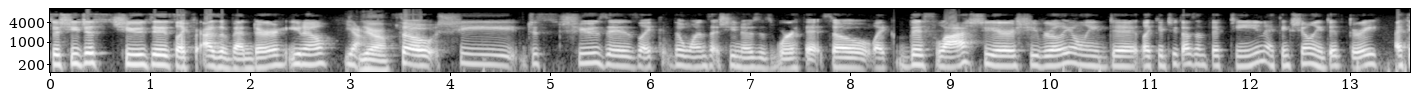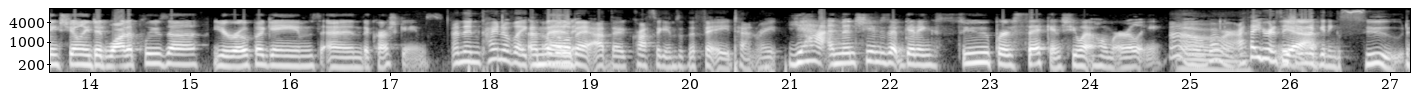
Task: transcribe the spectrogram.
so she just chooses like as a vendor you know Yeah. Yeah. so she just chooses like the ones that she knows is worth it. So like this last year, she really only did like in 2015. I think she only did three. I think she only did Wodapalooza, Europa Games, and the Crush Games. And then kind of like And a then- little bit at the CrossFit Games with the Fit 810, right? Yeah, and then she ended up getting super sick and she went home early. Oh, Oh. bummer. I thought you were going to say she ended up getting sued.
